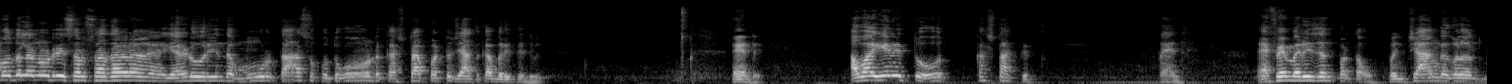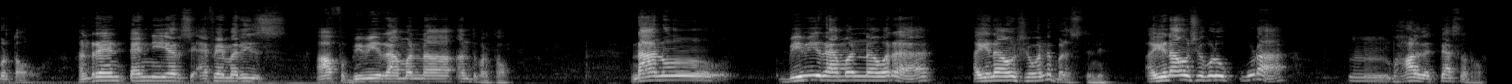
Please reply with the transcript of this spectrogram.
ಮೊದಲ ನೋಡ್ರಿ ಸರ್ವಸಾಧಾರಣ ಎರಡೂವರೆಯಿಂದ ಮೂರು ತಾಸು ಕುತ್ಕೊಂಡು ಕಷ್ಟಪಟ್ಟು ಜಾತಕ ಬರಿತಿದ್ವಿ. ಏನ್ರಿ? ಅವಾಗ ಏನಿತ್ತು? ಕಷ್ಟ ಆಗ್ತಿತ್ತು. ಏನ್ರಿ? ಎಫೆಮರೀಸ್ ಅಂತ ಬರ್ತಾವೆ, ಪಂಚಾಂಗಗಳು ಅಂತ ಬರ್ತಾವೆ. Hundred ten years ephemeris of B V Ramanna ಅಂತ ಬರ್ತಾವೆ. ನಾನು ಬಿ ವಿ ರಾಮಣ್ಣವರ ಅಯನಾಂಶವನ್ನು ಬಳಸ್ತೀನಿ. ಅಯನಾಂಶಗಳು ಕೂಡ ಬಹಳ ವ್ಯತ್ಯಾಸ ಅದಾವೆ.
